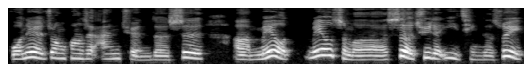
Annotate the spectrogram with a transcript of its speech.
国内的状况是安全的，是呃没有没有什么社区的疫情的，所以。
